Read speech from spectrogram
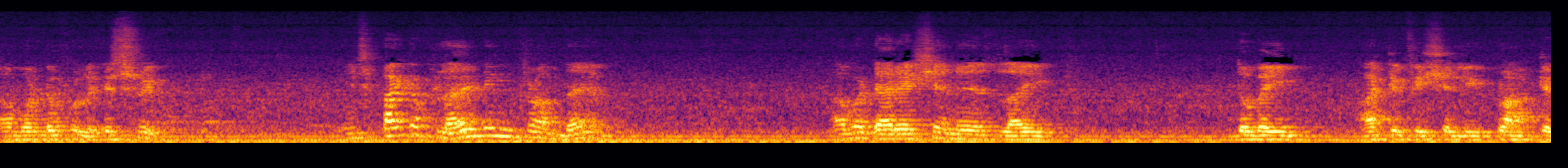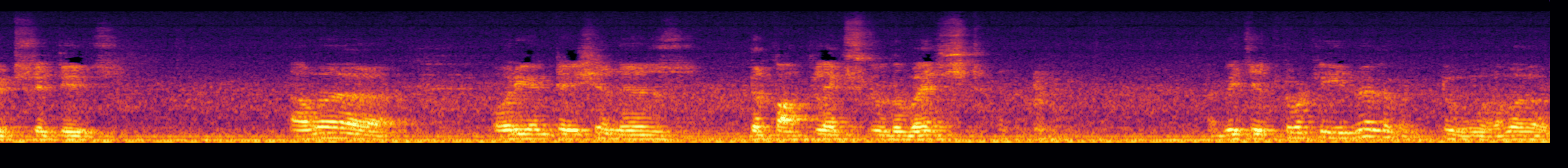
a wonderful history. In spite of learning from them, our direction is like the way artificially planted cities. Our orientation is the complex to the west, which is totally irrelevant to our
